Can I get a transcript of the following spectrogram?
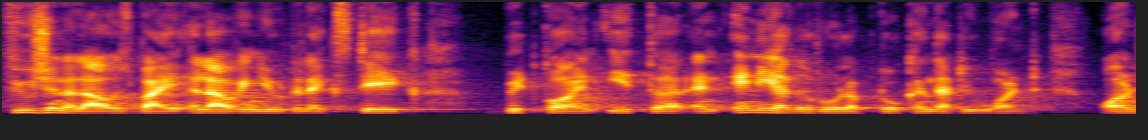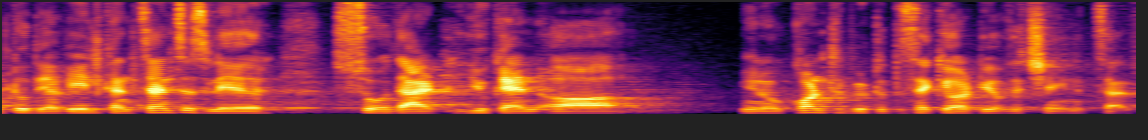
Fusion allows by allowing you to like stake Bitcoin, Ether, and any other roll-up token that you want onto the Avail consensus layer so that you can, uh, you know, contribute to the security of the chain itself,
